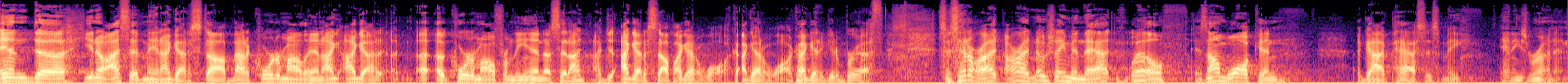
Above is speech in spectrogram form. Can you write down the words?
and, uh, you know, I said, man, I got to stop. About a quarter mile in, I, I got a, a, quarter mile from the end. I said, I, I, I got to stop. I got to walk. I got to walk. I got to get a breath. So I said, all right, all right, no shame in that. Well, as I'm walking, a guy passes me and he's running.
